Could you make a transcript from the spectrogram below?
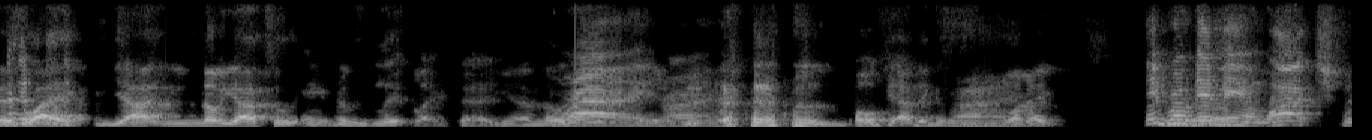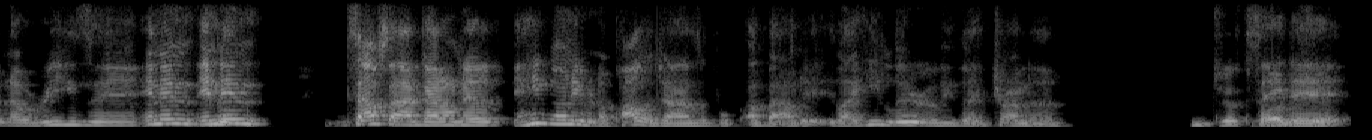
it's like y'all, you know, y'all two ain't really lit like that. You know that. Right, Both y'all niggas Right. like, they broke that Yeah. man watch for no reason, and then and then Southside got on there and he won't even apologize about it. Like he literally like trying to just say that.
